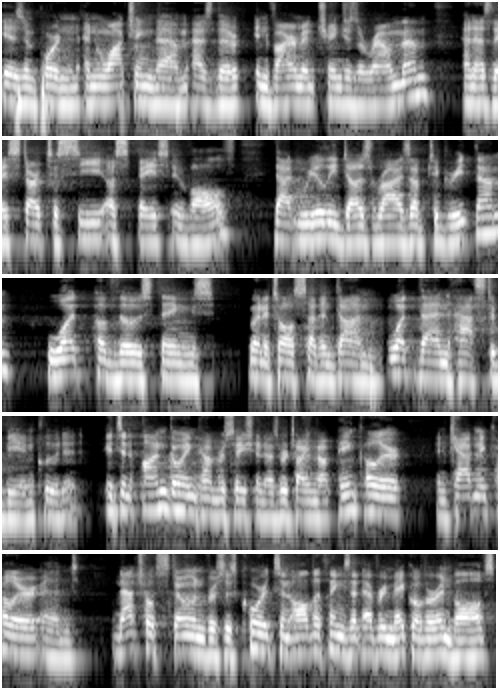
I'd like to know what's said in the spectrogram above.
is important and watching them as the environment changes around them and as they start to see a space evolve that really does rise up to greet them. What of those things, when it's all said and done, what then has to be included? It's an ongoing conversation as we're talking about paint color and cabinet color and natural stone versus quartz and all the things that every makeover involves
